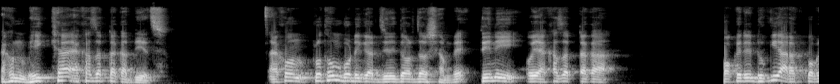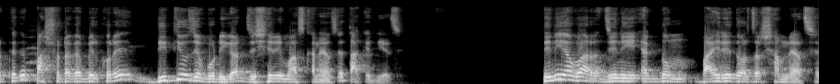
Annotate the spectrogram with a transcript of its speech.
এখন ভিক্ষা এক হাজার টাকা দিয়েছে। এখন প্রথম বডিগার্ড যিনি দরজার সামনে, তিনি ওই এক হাজার টাকা পকেটে ঢুকিয়ে আর এক পকেট থেকে পাঁচশো টাকা বের করে দ্বিতীয় যে বডিগার্ড যে সিঁড়ির মাঝখানে আছে, তাকে দিয়েছে। তিনি আবার যিনি একদম বাইরে দরজার সামনে আছে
